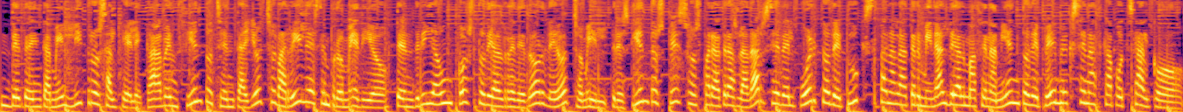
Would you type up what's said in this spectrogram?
de 30.000 litros al que le caben 188 barriles en promedio, tendría un costo de alrededor de 8.300 pesos para trasladarse del puerto de Tuxpan a la terminal de almacenamiento de Pemex en Azcapotzalco.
